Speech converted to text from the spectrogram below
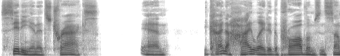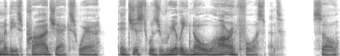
city in its tracks. And it kind of highlighted the problems in some of these projects where there just was really no law enforcement. So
